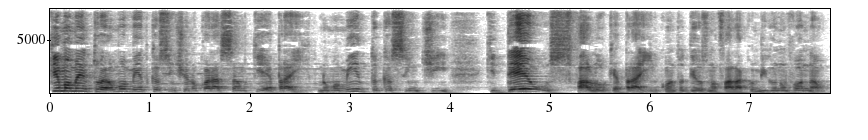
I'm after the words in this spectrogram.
Que momento é? O momento que eu senti no coração que é para ir. No momento que eu senti que Deus falou que é para ir. Enquanto Deus não falar comigo, eu não vou não.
